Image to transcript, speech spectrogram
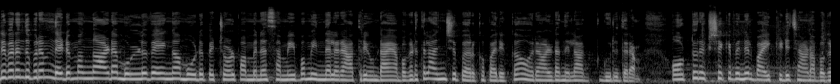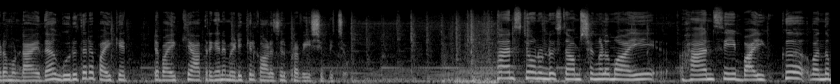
തിരുവനന്തപുരം നെടുമങ്ങാട് മുള്ളുവേങ്ങ മൂട് പെട്രോൾ പമ്പിന് സമീപം ഇന്നലെ രാത്രി ഉണ്ടായ അപകടത്തിൽ അഞ്ച് പേർക്ക് പരിക്ക് ഒരാളുടെ നില ഗുരുതരം. ഓട്ടോറിക്ഷയ്ക്ക് പിന്നിൽ ബൈക്കിടിച്ചാണ് അപകടമുണ്ടായത്. ഗുരുതര ബൈക്കേറ്റ ബൈക്ക് യാത്രികനെ മെഡിക്കൽ കോളേജിൽ പ്രവേശിപ്പിച്ചു. ഹാൻഡ് സ്റ്റോൺ ഉണ്ട് വിശദാംശങ്ങളുമായി ഹാൻസ് ബൈക്ക് വന്ന്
